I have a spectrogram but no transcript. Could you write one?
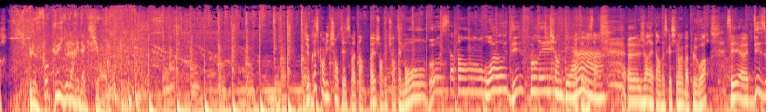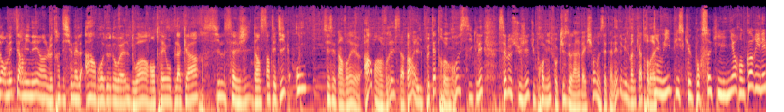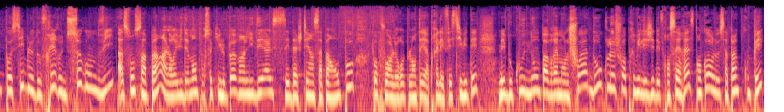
l'heure. Le focus de la rédaction. J'ai presque envie de chanter ce matin. Ouais, j'ai envie de chanter Mon beau sapin, roi des forêts. Tu chantes bien. Ah, Euh, J'arrête hein, parce que sinon il va pleuvoir. C'est euh, désormais terminé. hein. Le traditionnel arbre de Noël doit rentrer au placard s'il s'agit d'un synthétique ou si c'est un vrai euh, arbre, un vrai sapin, il peut être recyclé. C'est le sujet du premier focus de la rédaction de cette année 2024, Audrey. Eh Oui, puisque pour ceux qui l'ignorent encore, il est possible d'offrir une seconde vie à son sapin. Alors évidemment, pour ceux qui le peuvent, hein, l'idéal c'est d'acheter un sapin en pot pour pouvoir le replanter après les festivités. Mais beaucoup n'ont pas vraiment le choix, donc le choix privilégié des Français reste encore le sapin coupé.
